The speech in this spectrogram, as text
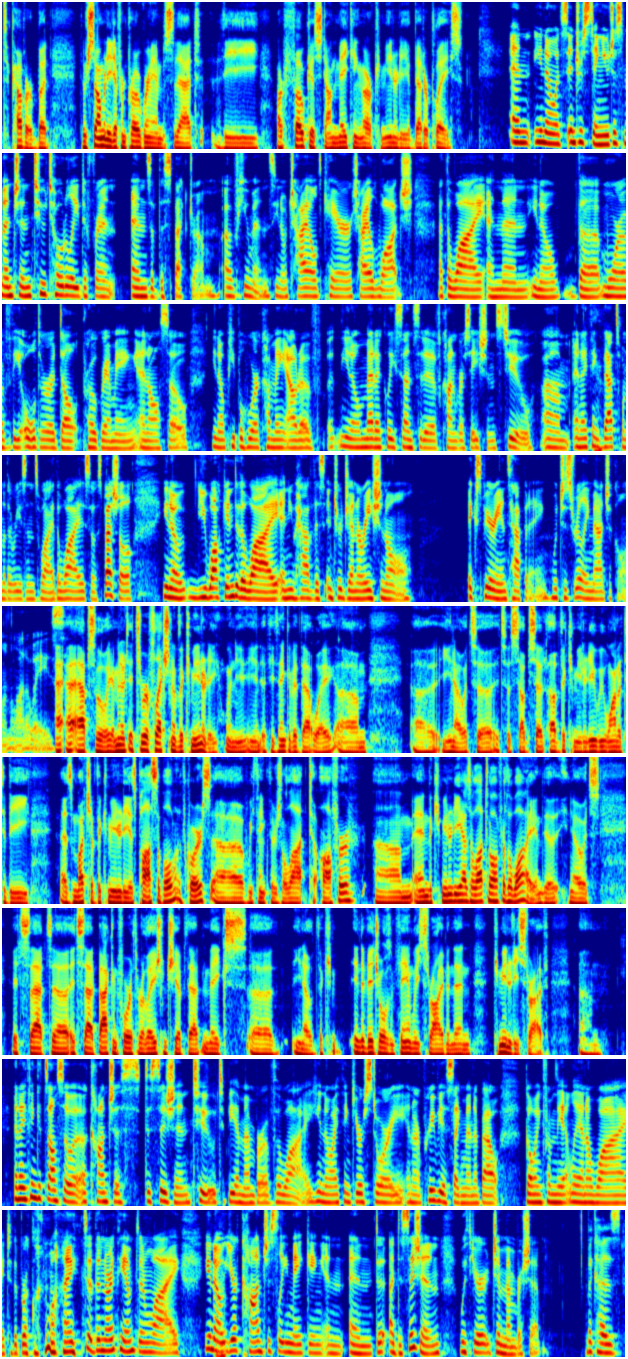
to cover. But there's so many different programs that the are focused on making our community a better place. And you know, it's interesting. You just mentioned two totally different ends of the spectrum of humans. You know, child care, child watch at the Y, and then you know the more of the older adult programming, and also you know people who are coming out of uh, you know medically sensitive conversations too. Um, and I think that's one of the reasons why the Y is so special. You know, you walk into the Y and you have this intergenerational experience happening, which is really magical in a lot of ways. A- absolutely. I mean, it, it's a reflection of the community when you, if you think of it that way. Um, uh, you know, it's a it's a subset of the community. We want it to be as much of the community as possible. Of course, uh, we think there's a lot to offer, um, and the community has a lot to offer the Y. And the, you know, it's it's that uh, it's that back and forth relationship that makes uh, you know the com- individuals and families thrive, and then communities thrive. Um, and I think it's also a conscious decision too to be a member of the Y. You know, I think your story in our previous segment about going from the Atlanta Y to the Brooklyn Y to the Northampton Y, you know, you're consciously making an, an a decision with your gym membership because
